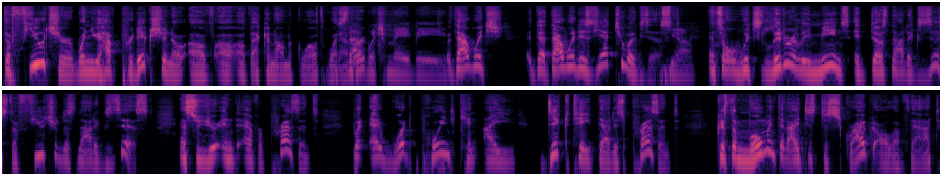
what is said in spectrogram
the future when you have prediction of of, of economic wealth whatever that which may be. that which that that which is yet to exist Yeah. and so which literally means it does not exist a future does not exist and so you're in the ever present but at what point can i dictate that is present because the moment that i just described all of that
